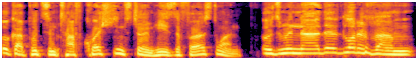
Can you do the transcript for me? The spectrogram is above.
Look, I put some tough questions to him. Here's the first one. Usman, uh, there's a lot of um,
